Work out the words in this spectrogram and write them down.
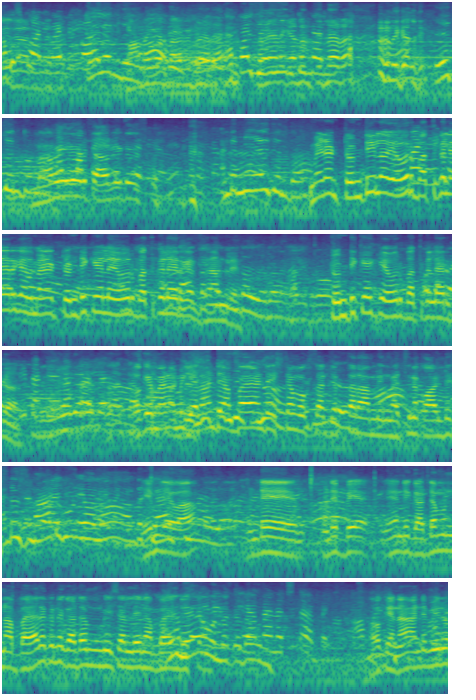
చూసుకోవాలి Why? అంటే మీ ఏజ్ ఎంత? మేడం ట్వంటీలో ఎవరు బతకలేరు కదా మేడం. ట్వంటీ కేలో ఎవరు బతకలేరు కదా ఫ్యామిలీ. ట్వంటీ కేకి ఎవరు బతకలేరు కదా. ఉన్నా ఓకే మేడం మీకు ఎలాంటి అబ్బాయి అంటే ఇష్టం? ఒకసారి చెప్తారా? మీకు నచ్చిన అంటే ఉండాలా? అంటే ఏం లేవా? అంటే అంటే ఏంటి గడ్డం ఉన్న అబ్బాయా? లేకుంటే గడ్డం మీసాలు లేని అబ్బాయి? ఉన్నా ఓకేనా? అంటే మీరు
